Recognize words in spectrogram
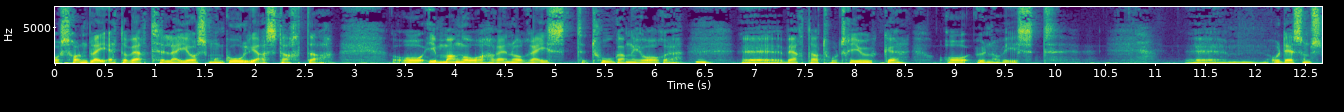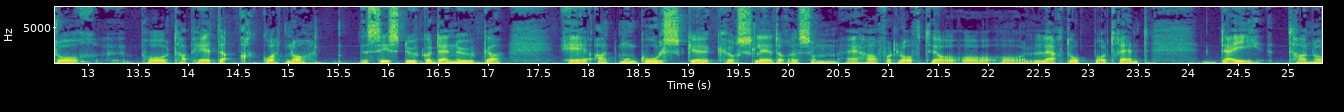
Og sånn ble etter hvert Leios Mongolia starta. Og i mange år har jeg nå reist to ganger i året, mm. eh, vært av to-tre uker og undervist. Um, og det som står på tapetet akkurat nå, sist uke og denne uka, er at mongolske kursledere som jeg har fått lov til å, å, å lært opp og trent, de tar nå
